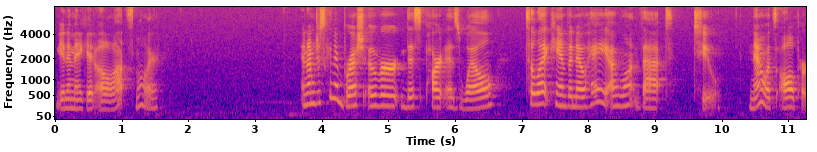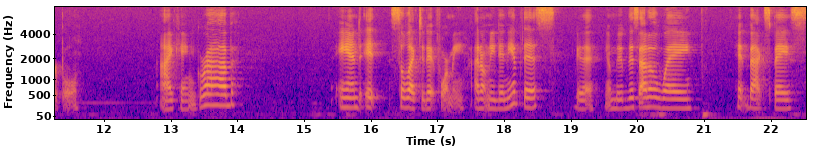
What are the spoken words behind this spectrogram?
I'm going to make it a lot smaller. And I'm just going to brush over this part as well to let Canva know, hey, I want that too. Now it's all purple. I can grab and it selected it for me. I don't need any of this. I'm gonna you know, move this out of the way, hit backspace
